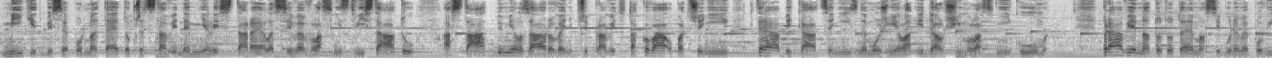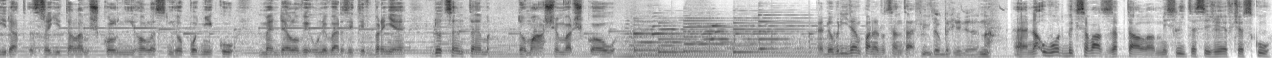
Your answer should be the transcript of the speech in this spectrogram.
Mítit by se podle této představy neměly staré lesy ve vlastnictví státu a stát by měl zároveň připravit taková opatření, která by kácení znemožnila i dalším vlastníkům. Právě na toto téma si budeme povídat s ředitelem školního lesního podniku Mendelovy univerzity v Brně, docentem Tomášem Vrškou. Dobrý den, pane docente. Dobrý den. Na úvod bych se vás zeptal, myslíte si, že je v Česku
